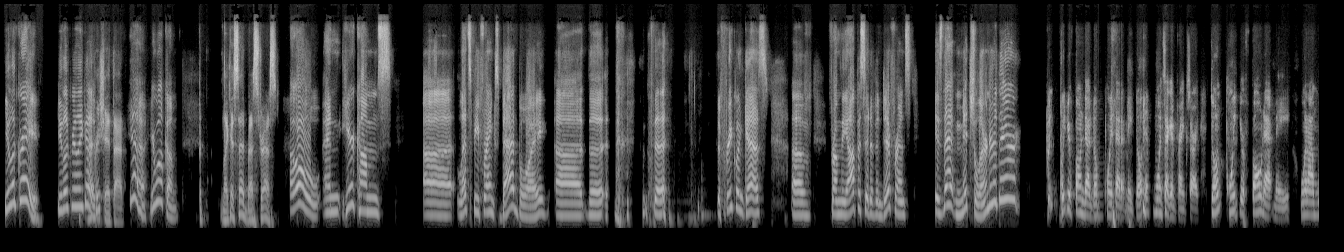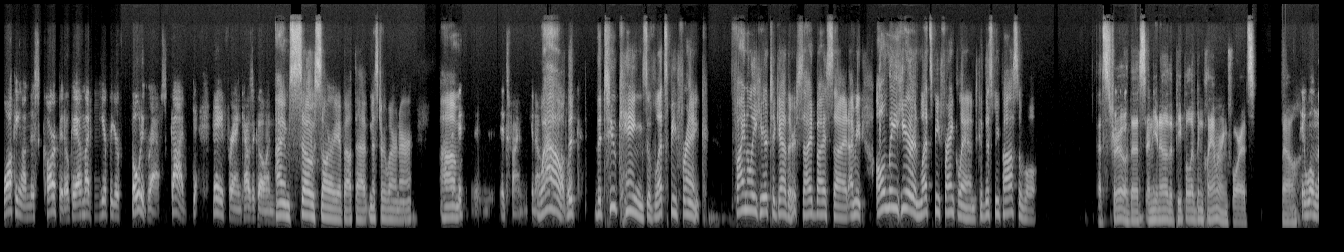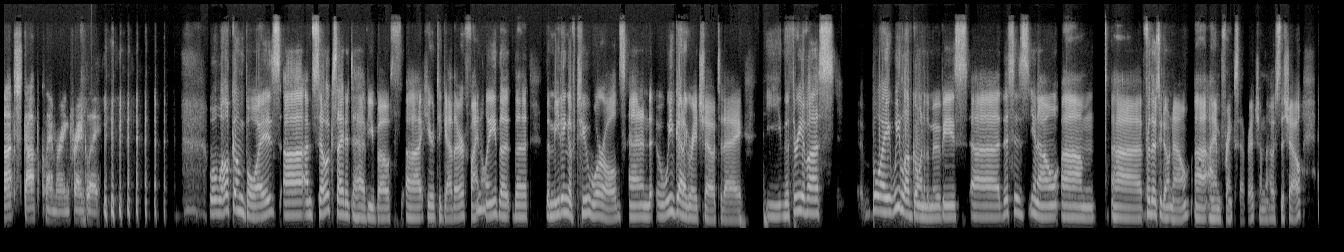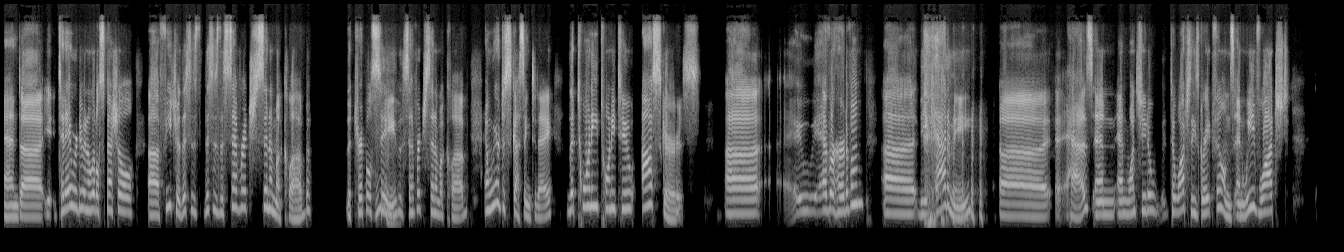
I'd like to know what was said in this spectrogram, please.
You look great. You look really good. I appreciate that. Yeah, you're welcome. But like I said, best dressed. Oh, and here comes uh let's be Frank's bad boy, uh the the the frequent guest of from the opposite of indifference. Is that Mitch Lerner there? Put, put your phone down. Don't point that at me. Don't one second, Frank. Sorry. Don't point your phone at me when I'm walking on this carpet. Okay, I'm not here for your photographs. God, hey Frank, how's it going? I am so sorry about that, Mr. Lerner. Um, it, it, it's fine. You know. Wow, the the two kings of Let's Be Frank finally here together, side by side. I mean, only here in Let's Be Frankland could this be possible. That's true. That's and you know the people have been clamoring for it. So they will not stop clamoring, frankly. well, welcome, boys. Uh, I'm so excited to have you both uh, here together. Finally, the the the meeting of two worlds, and we've got a great show today. The three of us, boy, we love going to the movies. Uh, this is, you know, um, uh, for those who don't know, uh, I am Frank Severich. I'm the host of the show, and uh, today we're doing a little special uh, feature. This is this is the Severich Cinema Club, the Triple C, mm. the Severich Cinema Club, and we're discussing today the 2022 Oscars. Uh, ever heard of them? Uh, the Academy uh, has and and wants you to to watch these great films, and we've watched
